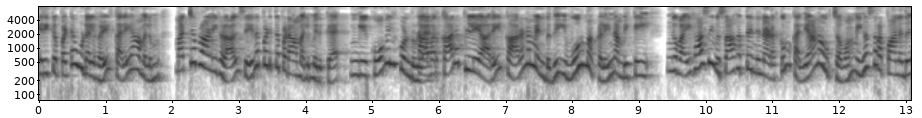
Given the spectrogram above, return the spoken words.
எரிக்கப்பட்ட உடல்கள் கலையாமலும் மற்ற பிராணிகளால் சேதப்படுத்தப்படாமலும் இருக்க இங்கே கோவில் கொண்டுள்ள அவர்கார பிள்ளையாரே காரணம் என்பது இவ்வூர் மக்களின் நம்பிக்கை. இங்கு வைகாசி விசாகத்தன்று நடக்கும் கல்யாண உற்சவம் மிக சிறப்பானது.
